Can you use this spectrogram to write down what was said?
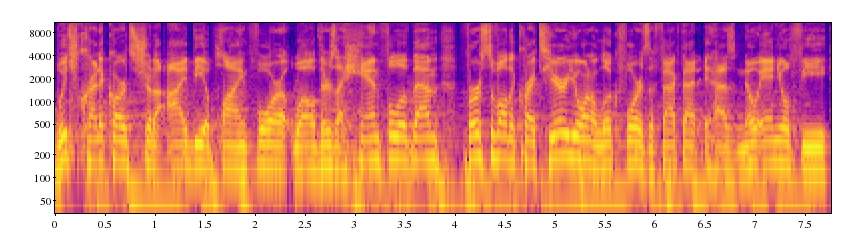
which credit cards should I be applying for? Well, there's a handful of them. First of all, the criteria you want to look for is the fact that it has no annual fee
